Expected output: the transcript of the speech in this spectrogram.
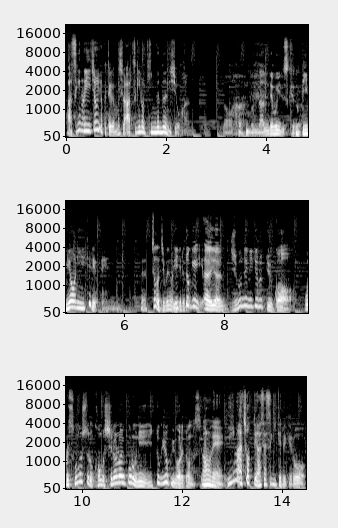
厚木のリーチョンヒョクというよりむしろ厚木のキングヌーにしようか。あもう何でもいいですけど。微妙に似てるよね。ちょっと自分でも似てる一時いやいや、自分で似てるっていうか、俺その人の顔知らない頃に、一時よく言われたんですよ。あのね今ちょっと痩せすぎてるけど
